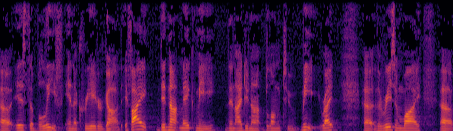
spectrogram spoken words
uh, is the belief in a creator god if i did not make me then i do not belong to me right uh, the reason why uh,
